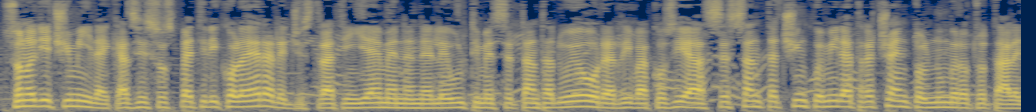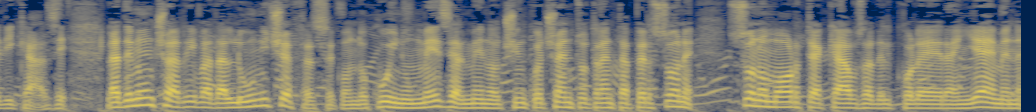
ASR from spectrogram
Sono 10.000 i casi sospetti di colera registrati in Yemen nelle ultime 72 ore, arriva così a 65.300 il numero totale di casi. La denuncia arriva dall'UNICEF, secondo cui in un mese almeno 530 persone sono morte a causa del colera in Yemen,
